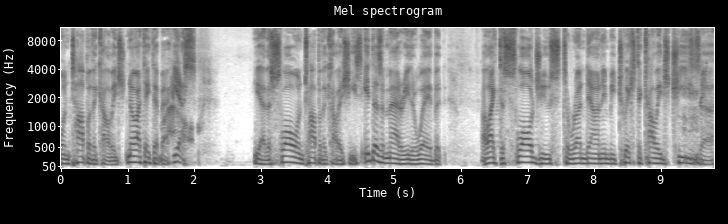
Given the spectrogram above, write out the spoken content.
on top of the college. No, I take that back. Yes. Yeah, the slaw on top of the college cheese. It doesn't matter either way, but I like the slaw juice to run down in betwixt the college cheese. Uh,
